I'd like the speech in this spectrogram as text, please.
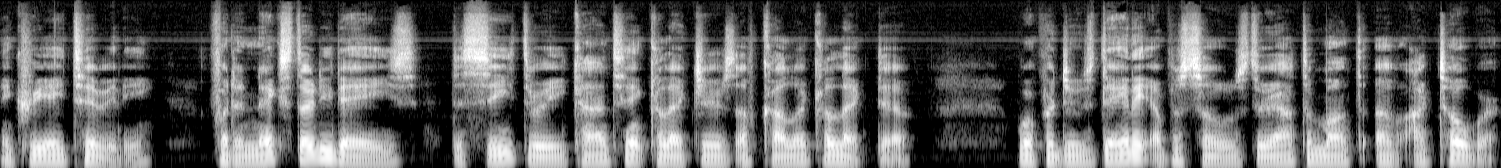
and creativity for the next 30 days the C3 Content Collectors of Color Collective will produce daily episodes throughout the month of October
